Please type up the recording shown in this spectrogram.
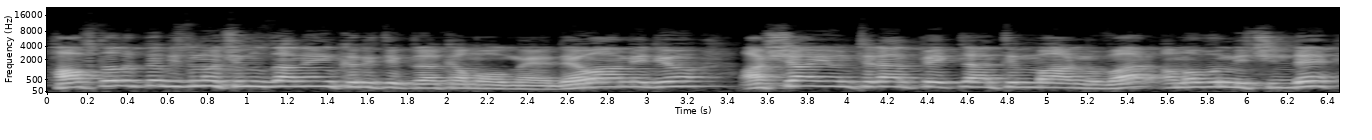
haftalıkta bizim açımızdan en kritik rakam olmaya devam ediyor. Aşağı yön trend beklentim var mı? Var ama bunun içinde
